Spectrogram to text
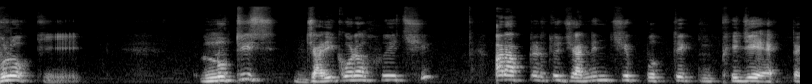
ব্লকে নোটিশ জারি করা হয়েছে। আর আপনারা তো জানেন যে প্রত্যেক ফেজে একটা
